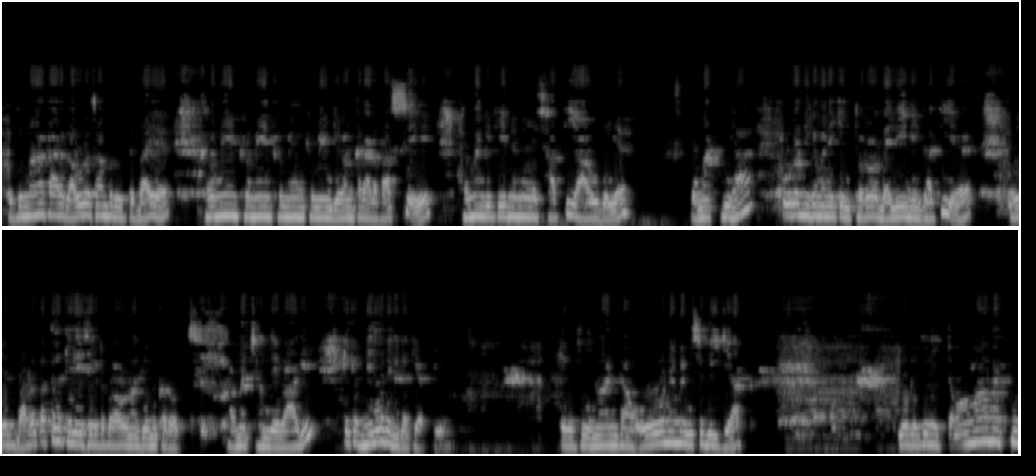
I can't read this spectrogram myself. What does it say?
පුදුමාකාර ගෞරව සම්ප්‍රයුක්ත බය ක්‍රමයෙන් ක්‍රමයෙන් ක්‍රමයෙන් ක්‍රමයෙන් ජීවන් කරාට පස්සේ තමන්ගේ තියෙන මේ සති ආයුධය යමක් දිහා පූර්ව නිගමනකින් තොරව බැලීමේ ගතිය ඔය බරපතල කෙලෙසයකට පවවන යොමු කරොත් සමච්ඡන්දේ වාගේ ඒක මෙල්ල වෙන ගතියක් තියෙනවා. ඒක කියනවා නිකන් ඕනම විස බීජයක් ලෝකෙකින් ඉතාමත්ම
